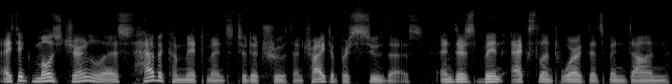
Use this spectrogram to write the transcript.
I think most journalists have a commitment to the truth and try to pursue this. And there's been excellent work that's been done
